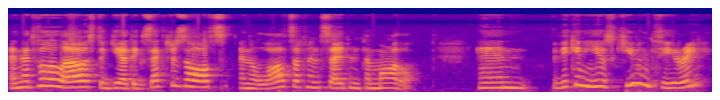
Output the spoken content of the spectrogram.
and that will allow us to get exact results and lots of insight into the model. And we can use queuing theory,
